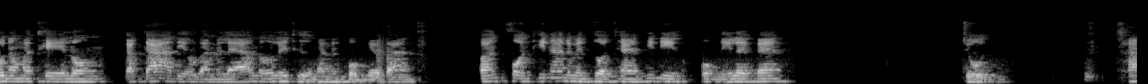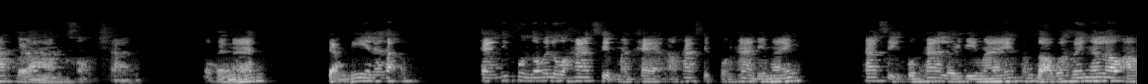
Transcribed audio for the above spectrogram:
คุณเอามาเทลงตะกร้าเดียวกันไปแล้ว เราก็เลยถือมันเป็นกลุ่มเดียวกัน เพราะฉะนั้นคนที่น่าจะเป็นตัวแทนที่ดีของกลุ่มนี้เลยเป็นจุดค่ากลางของชั้นโอเคไหมจากนี้นะครับ แทนที่คุณก็ไม่รู้ห้าสิบมาแทนเอาห้าสิบคูณห้าดีไหมห้าสี่คูณห้าเลยดีไหมคำตอบว่าเฮ้ยงั้นเราเอา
